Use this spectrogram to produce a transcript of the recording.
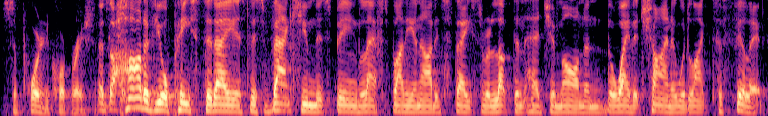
supported corporations. At the heart of your piece today is this vacuum that's being left by the United States, the reluctant hegemon, and the way that China would like to fill it.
